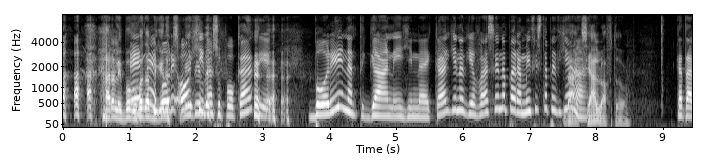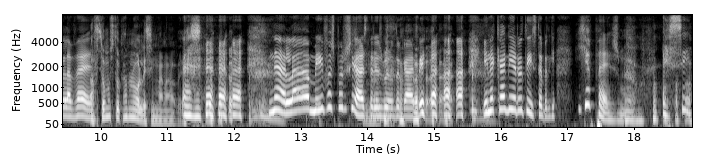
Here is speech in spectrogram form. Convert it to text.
Άρα λοιπόν, ε, όταν ναι, πηγαίνει μπορεί, στο σπίτι. όχι δεν- να σου πω κάτι. μπορεί να την κάνει η γυναίκα για να διαβάσει ένα παραμύθι στα παιδιά. Εντάξει, άλλο αυτό. Καταλαβες. Αυτό όμω το κάνουν όλες οι μανάδες. ναι, αλλά με ύφο παρουσιάστρια Ναι. μπορεί να το κάνει. Ή να κάνει ερωτήσεις στα παιδιά. Για πες μου, εσύ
